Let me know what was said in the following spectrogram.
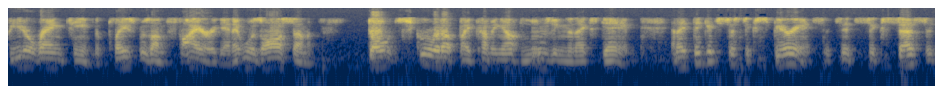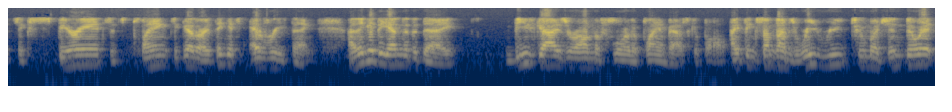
beat a ranked team. The place was on fire again. It was awesome. Don't screw it up by coming out and losing the next game. And I think it's just experience. It's it's success. It's experience. It's playing together. I think it's everything. I think at the end of the day, these guys are on the floor. They're playing basketball. I think sometimes we read too much into it.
